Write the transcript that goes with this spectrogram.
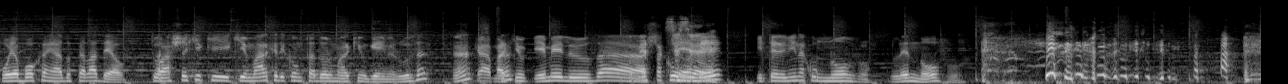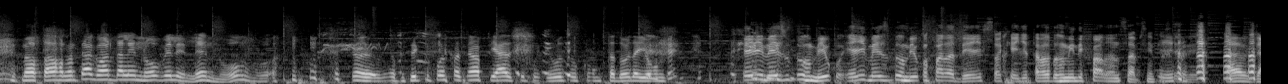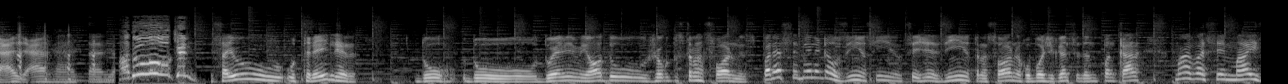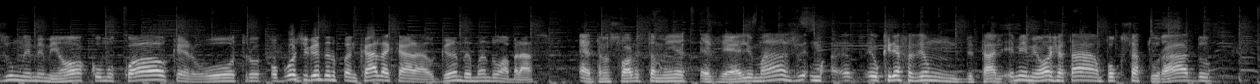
foi abocanhado pela Dell. Tu acha que, que, que marca de computador o Marquinho Gamer usa? Hã? Cara, Marquinho Gamer ele usa. Começa com é. E termina com novo. Lenovo. Nós tava falando até agora da Lenovo, ele, Lenovo? Eu, eu pensei que tu fosse fazer uma piada, tipo, ele usa o computador da Young. Ele mesmo dormiu, com- ele mesmo dormiu com a fala dele, só que ele tava dormindo e falando, sabe, sem perceber. Ah, já, já, já, já, já. Saiu o, o trailer do, do, do MMO do jogo dos Transformers. Parece ser bem legalzinho, assim, CGzinho, Transformers, robô gigante se dando pancada, mas vai ser mais um MMO como qualquer outro. Robô gigante dando pancada, cara. O Ganda manda um abraço. É, Transformers também é, é velho, mas ma- eu queria fazer um detalhe. MMO já tá um pouco saturado,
